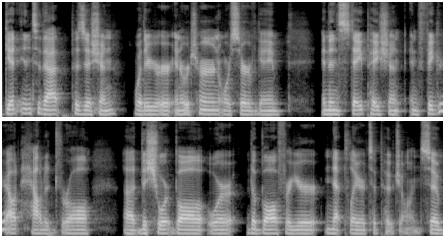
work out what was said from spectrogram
Get into that position, whether you're in a return or serve game, and then stay patient and figure out how to draw uh, the short ball or the ball for your net player to poach on. So,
